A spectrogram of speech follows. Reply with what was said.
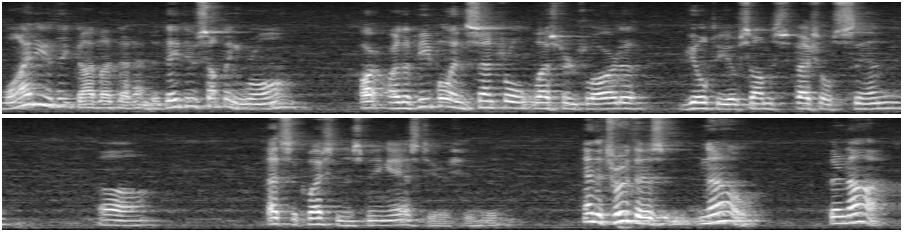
why do you think God let that happen? Did they do something wrong? Are, are the people in central western Florida guilty of some special sin? Uh, that's the question that's being asked here. And the truth is, no, they're not.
